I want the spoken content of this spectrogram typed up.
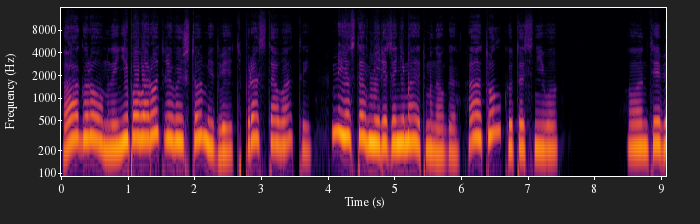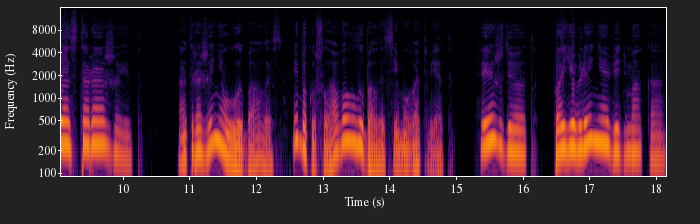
Огромный, неповоротливый, что медведь, простоватый. Места в мире занимает много, а толку-то с него? Он тебя сторожит. Отражение улыбалось, и Богуслава улыбалась ему в ответ. И ждет появления ведьмака.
